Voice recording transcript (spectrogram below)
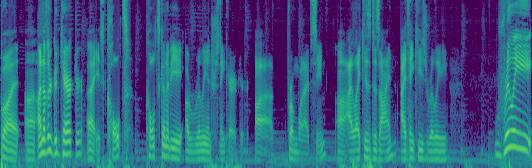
but uh, another good character uh, is Colt. Colt's going to be a really interesting character uh, from what I've seen. Uh, I like his design. I think he's really, really,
